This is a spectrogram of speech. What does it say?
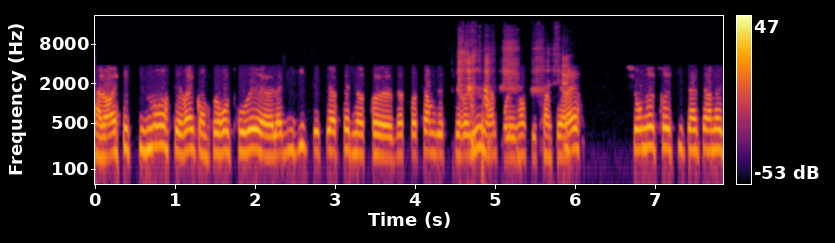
alors effectivement, c'est vrai qu'on peut retrouver euh, la visite que tu as faite de notre notre ferme de spiruline hein, pour les gens qui s'intéressent sur notre site internet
